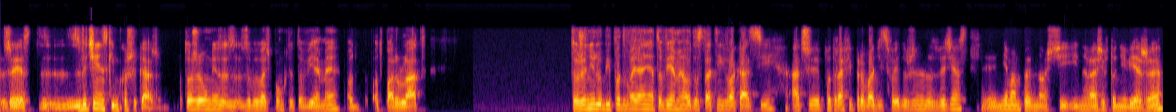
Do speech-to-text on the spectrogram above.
że jest e, zwycięskim koszykarzem. To, że umie zdobywać punkty, to wiemy od, od paru lat to, że nie lubi podwajania, to wiemy od ostatnich wakacji, a czy potrafi prowadzić swoje drużyny do zwycięstw, nie mam pewności i na razie w to nie wierzę.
